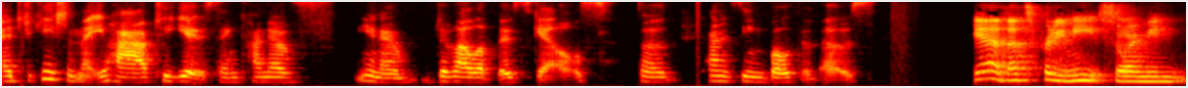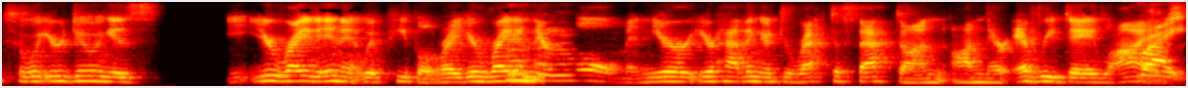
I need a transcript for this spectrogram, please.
education that you have to use and kind of you know develop those skills so kind of seeing both of those yeah that's pretty neat so i mean so what you're doing is you're right in it with people right you're right mm-hmm. in their mm-hmm. home and you're you're having a direct effect on on their everyday lives right.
